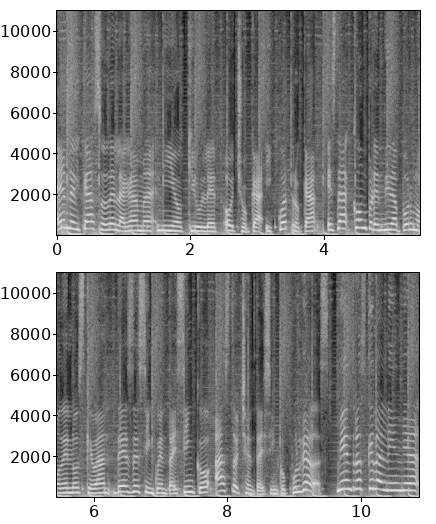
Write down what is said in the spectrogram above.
En el caso de la gama Neo QLED 8K y 4K, está comprendida por modelos que van desde 55 hasta 85 pulgadas, mientras que la línea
